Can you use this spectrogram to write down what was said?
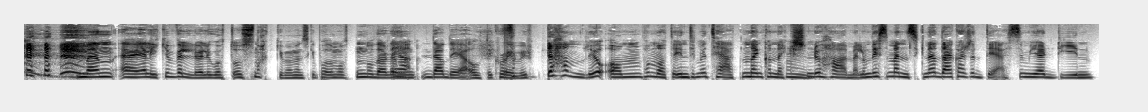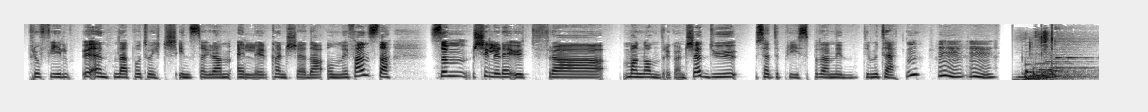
Men eh, jeg liker veldig veldig godt å snakke med mennesker på den måten, og det er, den, Ja. det, er det jeg alltid craver. Det handler jo om på en måte intimiteten, den connection Mm. du har mellom disse menneskene. Det er kanskje det som gjør din profil, enten det er på Twitch, Instagram eller kanskje da Onlyfans, da, som skiller det ut fra mange andre, kanskje. Du setter pris på den intimiteten. Mm, mm.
